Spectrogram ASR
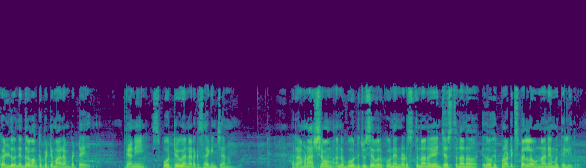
కళ్ళు నిద్ర వంక పెట్టి మారం పట్టాయి. కానీ స్పోర్టివ్గా నడక సాగించాను. రమణాశ్రమం అన్న బోర్డు చూసే వరకు నేను నడుస్తున్నానో ఏం చేస్తున్నానో ఏదో హిప్నాటిక్ స్పెల్లో ఉన్నానేమో తెలీదు.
